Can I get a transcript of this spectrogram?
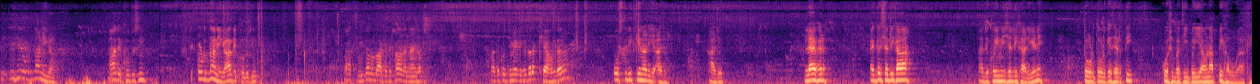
ਤੇ ਇਹ ਉੜਦਾ ਨਹੀਂਗਾ ਆਹ ਦੇਖੋ ਤੁਸੀਂ। ਤੇ ਉੜਦਾ ਨਹੀਂਗਾ ਆਹ ਦੇਖੋ ਤੁਸੀਂ। ਮੈਂ ਹੱਥ ਵੀ ਤੁਹਾਨੂੰ ਲਾ ਕੇ ਦਿਖਾ ਦਿੰਨਾ ਹੈਗਾ। ਆਹ ਦੇਖੋ, ਜਿਵੇਂ ਕਿਸੇ ਦਾ ਰੱਖਿਆ ਹੁੰਦਾ ਨਾ, ਉਸ ਤਰੀਕੇ ਨਾਲ ਹੀ ਆ ਜਾਓ ਆ ਜਾਓ ਲੈ ਫਿਰ, ਇੱਧਰ ਛੱਲੀ ਖਾ ਲਾ ਆ ਦੇਖੋ, ਇੰਨੀ ਛੱਲੀ ਖਾ ਲਈ ਇਹਨੇ। ਤੋੜ ਤੋੜ ਕੇ ਸਿੱਟਤੀ। ਕੁਛ ਬਚੀ ਪਈ ਆ, ਹੁਣ ਆਪੇ ਖਾਊਗਾ ਆ ਕੇ।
